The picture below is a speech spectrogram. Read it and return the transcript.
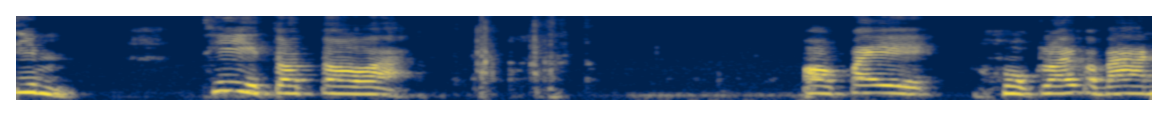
จิ้ม ที่ตอตออะ ออกไปหกร้อยกว่าบ้าน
